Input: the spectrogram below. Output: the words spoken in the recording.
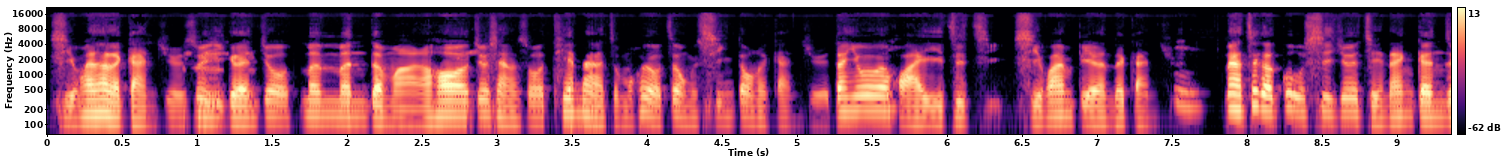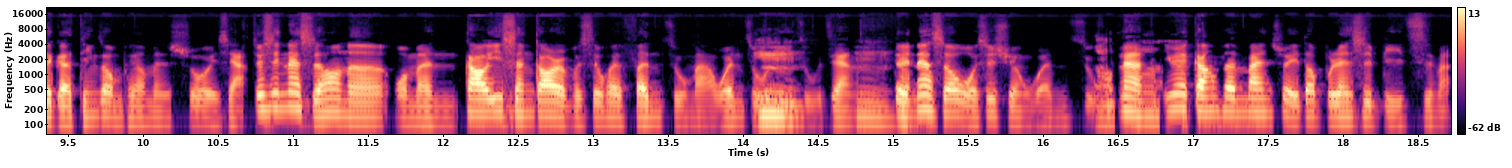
喜欢他的感觉，所以一个人就闷闷的嘛，然后就想说天哪，怎么会有这种心动的感觉？但又会怀疑自己喜欢别人的感觉。嗯，那这个故事就是简单跟这个听众朋友们说一下，就是那时候呢，我们高一升高二不是会分组嘛，文组理组这样。嗯，对，那时候我是选文组，那因为刚分班，所以都不认识彼此嘛。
